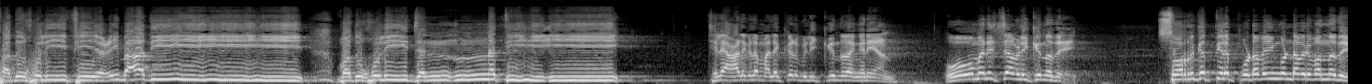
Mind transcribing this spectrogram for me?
فادخلي في عبادي وادخلي جنتي ചില ആളുകളെ മലക്കൾ വിളിക്കുന്നത് അങ്ങനെയാണ് ഓമനിച്ച വിളിക്കുന്നത് സ്വർഗത്തിലെ പുടവയും കൊണ്ട് അവർ വന്നത്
